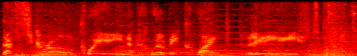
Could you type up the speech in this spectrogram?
The Scroll Queen will be quite pleased.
